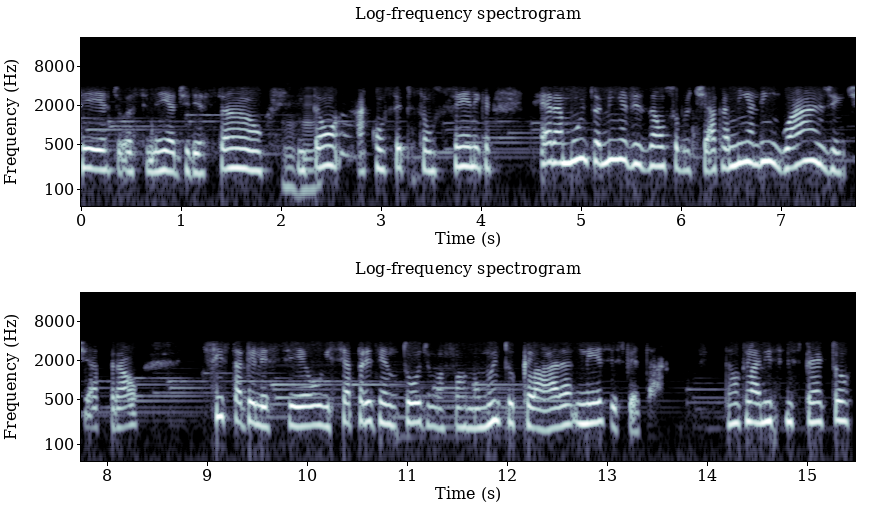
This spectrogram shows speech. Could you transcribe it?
texto, eu assinei a direção, uhum. então a concepção cênica era muito a minha visão sobre o teatro, a minha linguagem teatral se estabeleceu e se apresentou de uma forma muito clara nesse espetáculo. Então, Clarice Lispector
